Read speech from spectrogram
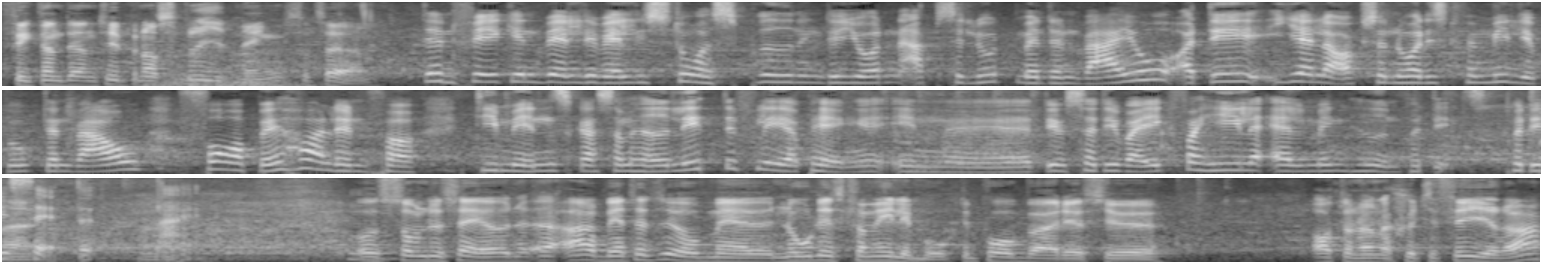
Fick den den typen av spridning så att säga? Den fick en väldigt, väldigt stor spridning, det gjorde den absolut, men den var ju, och det gäller också Nordisk familjebok, den var ju förbehållen för de människor som hade lite fler pengar än, øh, det, så det var inte för hela allmänheten på det, på det Nej. sättet. Nej. Nej. Mm. Och som du säger, arbetet med Nordisk familjebok, det påbörjades ju 1874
